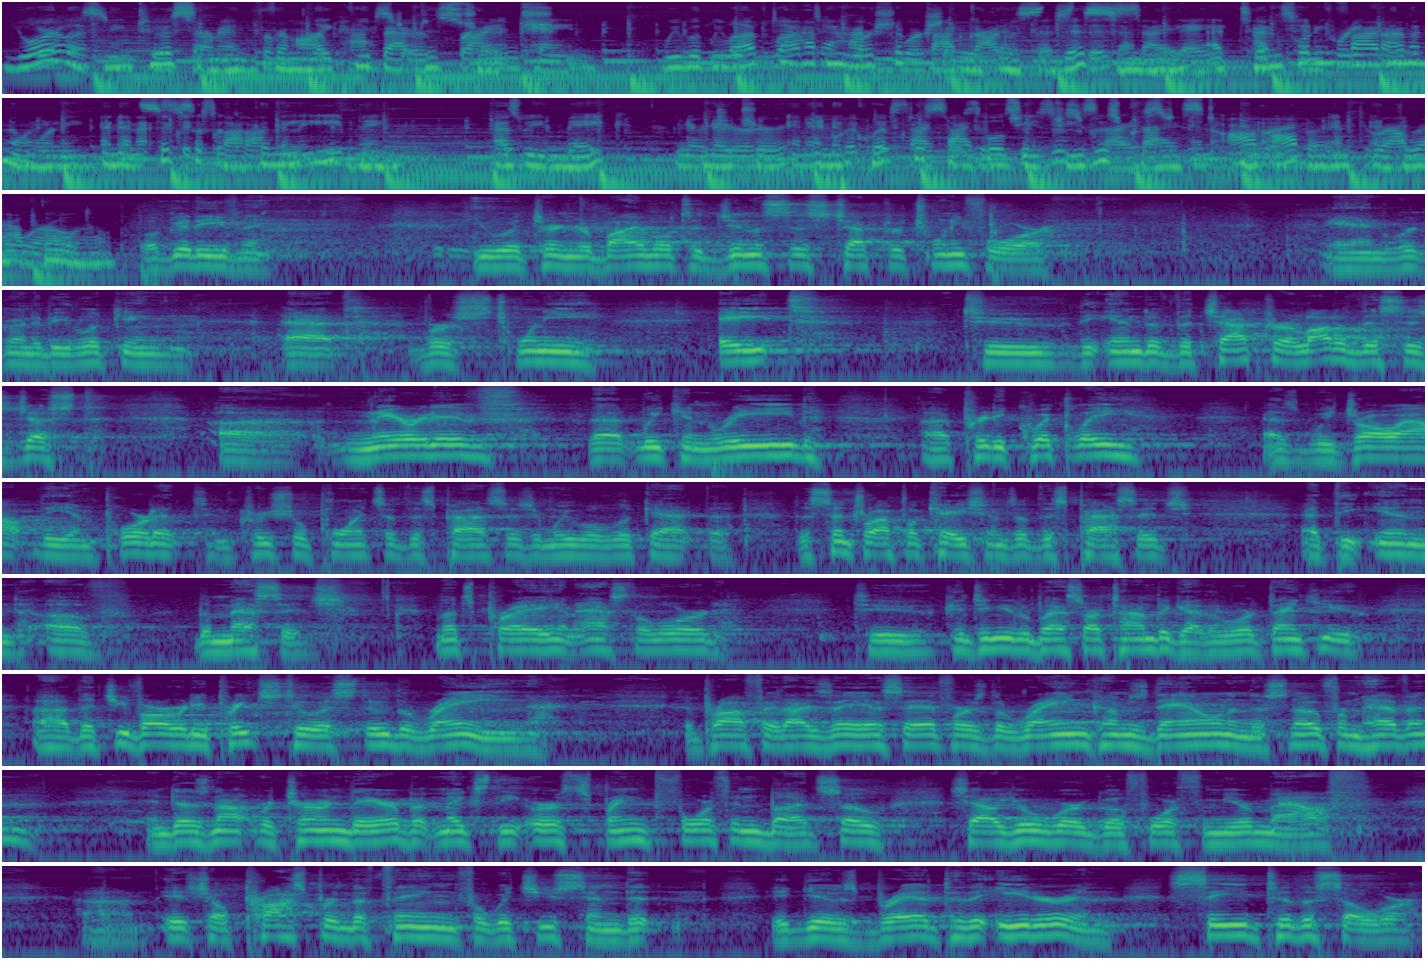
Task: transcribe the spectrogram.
You're listening to a sermon from Lakeview Baptist Brian Church. Payne. We would love to have you worship God with us this Sunday at 10:45 in the morning and at 6 o'clock in the evening as we make, nurture, and equip disciples of Jesus Christ in Auburn and throughout the world. Well, good evening. If you would turn your Bible to Genesis chapter 24, and we're going to be looking at verse 28 to the end of the chapter. A lot of this is just uh, narrative that we can read uh, pretty quickly as we draw out the important and crucial points of this passage, and we will look at the, the central applications of this passage at the end of the message. Let's pray and ask the Lord to continue to bless our time together. Lord, thank you uh, that you've already preached to us through the rain. The prophet Isaiah said, For as the rain comes down and the snow from heaven, and does not return there, but makes the earth spring forth and bud, so shall your word go forth from your mouth. Um, it shall prosper in the thing for which you send it. It gives bread to the eater and seed to the sower.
